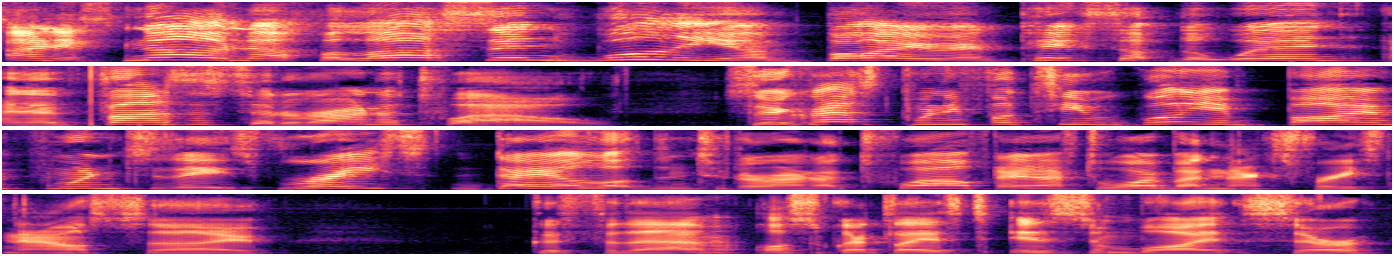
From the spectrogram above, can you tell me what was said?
And it's not enough for Larson. William Byron picks up the win and advances to the round of 12. So congrats to 2014 with William Byron for winning today's race. They are locked into the round of 12. They don't have to worry about the next race now, so good for them. Also, congratulations to Instant Wyatt, sir,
